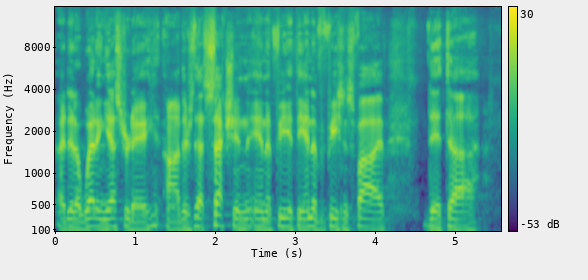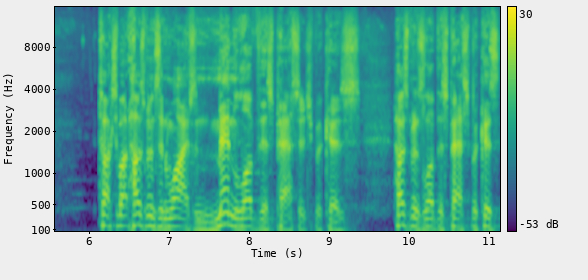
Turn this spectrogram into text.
I did a wedding yesterday. Uh, there's that section in at the end of Ephesians 5 that uh, talks about husbands and wives, and men love this passage because husbands love this passage because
